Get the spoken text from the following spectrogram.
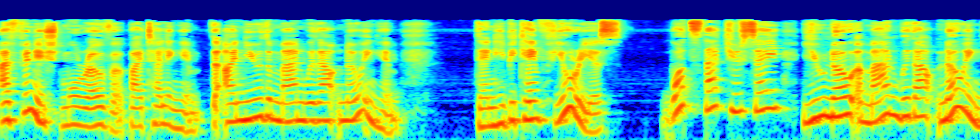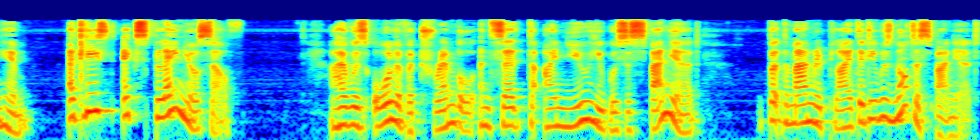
I finished, moreover, by telling him that I knew the man without knowing him. Then he became furious. What's that you say? You know a man without knowing him. At least explain yourself. I was all of a tremble, and said that I knew he was a Spaniard, but the man replied that he was not a Spaniard.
